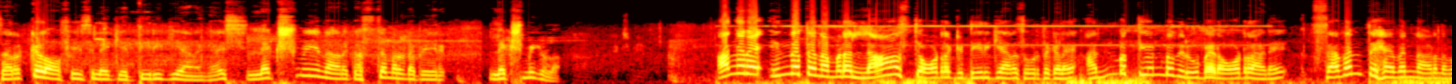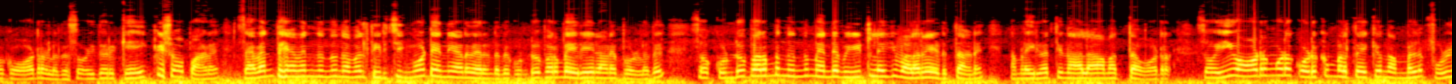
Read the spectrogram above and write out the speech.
സർക്കിൾ ഓഫീസിലേക്ക് എത്തിയിരിക്കുകയാണ് ഗൈസ് ലക്ഷ്മി എന്നാണ് കസ്റ്റമറുടെ പേര്. ലക്ഷ്മിക്കുള്ള. അങ്ങനെ ഇന്നത്തെ നമ്മുടെ ലാസ്റ്റ് ഓർഡർ കിട്ടിയിരിക്കുകയാണ് സുഹൃത്തുക്കളെ. അൻപത്തിയൊൻപത് രൂപയുടെ ഓർഡറാണ് സെവൻത്ത് ഹെവൻ എന്നാണ് നമുക്ക് ഓർഡർ ഉള്ളത്. സോ ഇതൊരു കേക്ക് ഷോപ്പാണ് സെവൻത്ത് ഹെവൻ നിന്നും നമ്മൾ തിരിച്ച് ഇങ്ങോട്ട് തന്നെയാണ് വരേണ്ടത്. കുണ്ടൂപ്പറമ്പ് ഏരിയയിലാണ് ഇപ്പോൾ ഉള്ളത്. സോ കുണ്ടൂപ്പറമ്പ് നിന്നും എന്റെ വീട്ടിലേക്ക് വളരെ അടുത്താണ് നമ്മൾ ഇരുപത്തിനാലാമത്തെ ഓർഡർ സോ ഈ ഓർഡറും കൂടെ കൊടുക്കുമ്പോഴത്തേക്കും നമ്മൾ ഫുൾ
